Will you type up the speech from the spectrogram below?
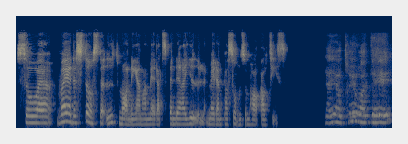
Så eh, vad är de största utmaningarna med att spendera jul med en person som har autism? Ja, jag tror att det är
